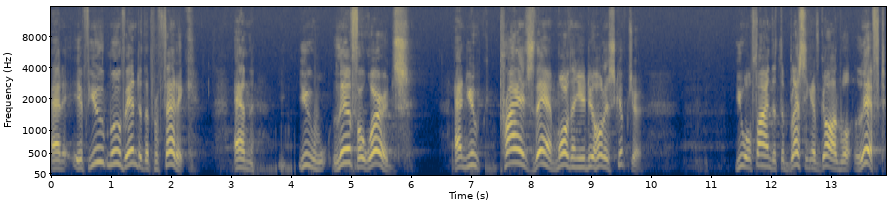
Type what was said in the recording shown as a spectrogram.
And if you move into the prophetic and you live for words and you prize them more than you do Holy Scripture, you will find that the blessing of God will lift.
